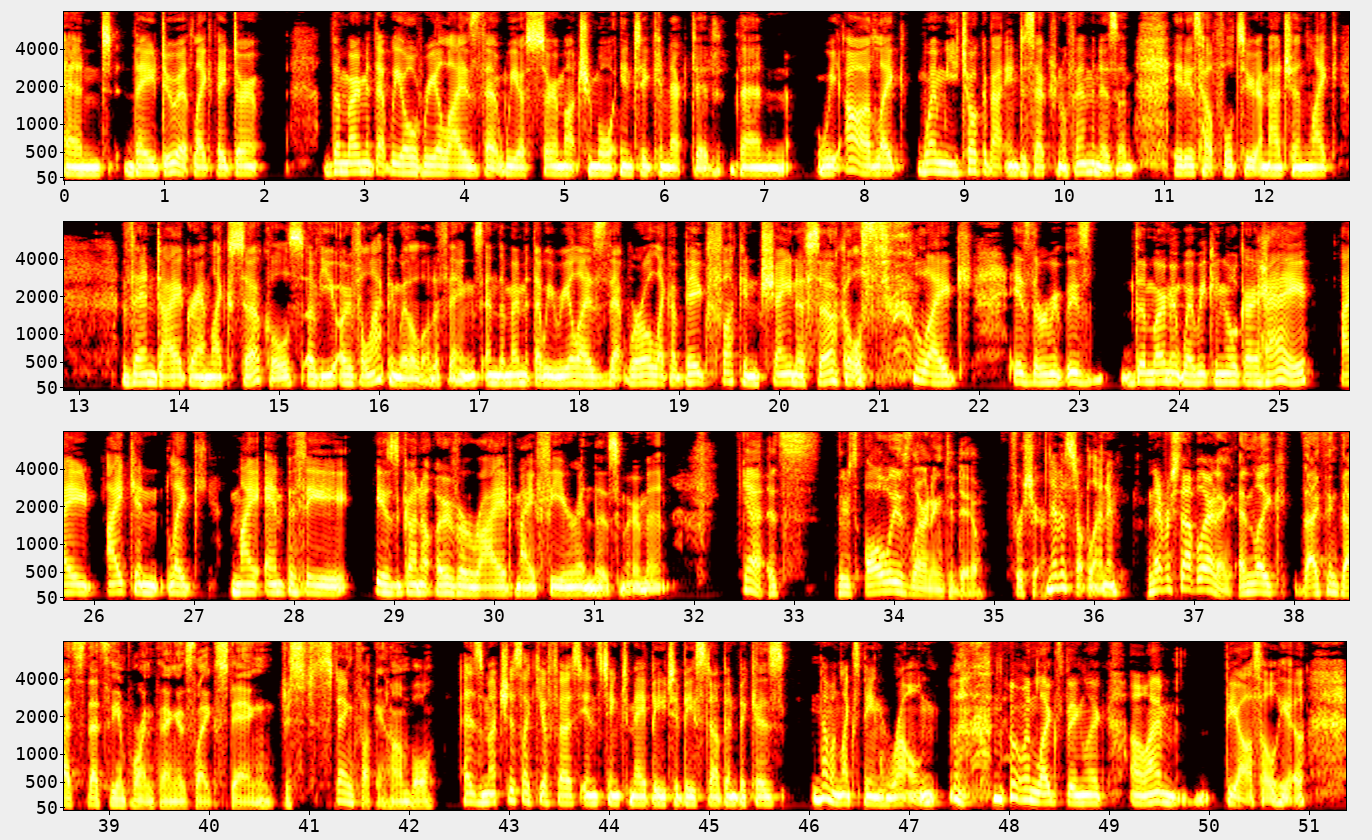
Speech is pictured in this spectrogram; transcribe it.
And they do it like they don't the moment that we all realize that we are so much more interconnected than we are, like when we talk about intersectional feminism, it is helpful to imagine like Venn diagram like circles of you overlapping with a lot of things. And the moment that we realize that we're all like a big fucking chain of circles, like is the is the moment where we can all go, hey, I I can like my empathy is gonna override my fear in this moment. yeah, it's, there's always learning to do for sure. Never stop learning. Never stop learning. And like, I think that's, that's the important thing is like staying, just staying fucking humble. As much as like your first instinct may be to be stubborn because no one likes being wrong. no one likes being like, oh, I'm the asshole here.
